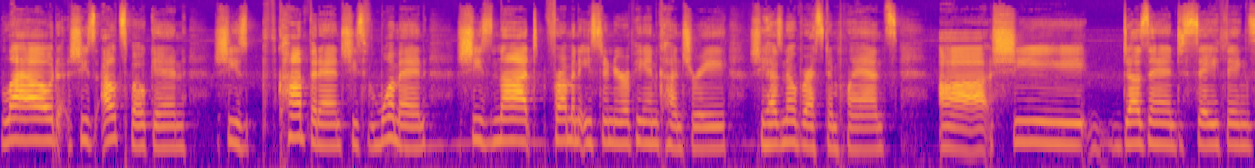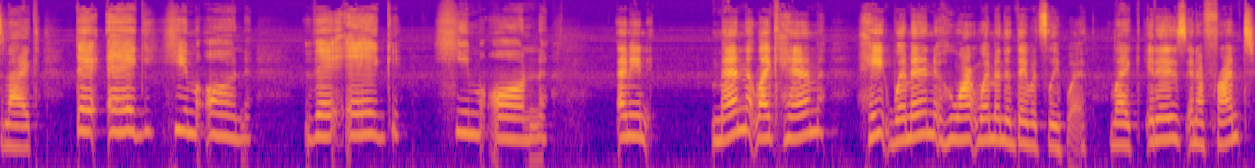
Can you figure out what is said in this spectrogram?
loud, she's outspoken, she's confident, she's a woman, she's not from an Eastern European country, she has no breast implants. Uh, she doesn't say things like, they egg him on, they egg him on. I mean, men like him hate women who aren't women that they would sleep with. Like, it is an affront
